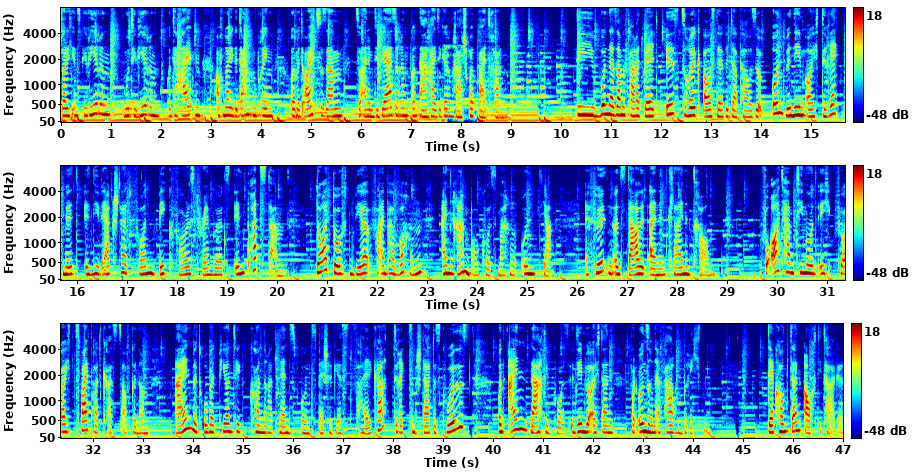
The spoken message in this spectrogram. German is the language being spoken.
soll ich inspirieren, motivieren, unterhalten, auf neue Gedanken bringen und mit euch zusammen zu einem diverseren und nachhaltigeren Radsport beitragen. Die wundersame Fahrradwelt ist zurück aus der Winterpause und wir nehmen euch direkt mit in die Werkstatt von Big Forest Frameworks in Potsdam. Dort durften wir vor ein paar Wochen einen Rahmenbaukurs machen und ja, erfüllten uns damit einen kleinen Traum. Vor Ort haben Timo und ich für euch zwei Podcasts aufgenommen. Ein mit Robert Piontek, Konrad Lenz und Special Guest Falka direkt zum Start des Kurses und einen nach dem Kurs, in dem wir euch dann von unseren Erfahrungen berichten. Der kommt dann auch die Tage.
